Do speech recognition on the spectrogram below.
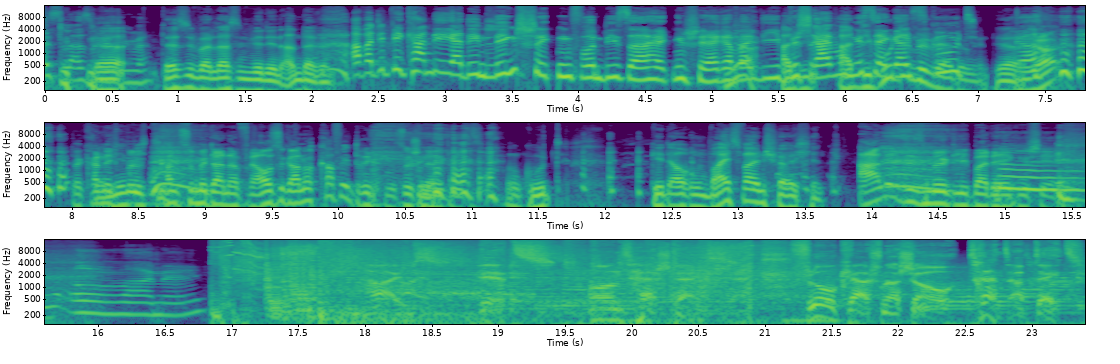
das lassen wir Ja, lieber. das überlassen wir den anderen. Aber Dippi kann dir ja den Link schicken von dieser Heckenschere, weil die die- Beschreibung die ist ja gute ganz gut. Bewertungen, ja. Ja, da kann ich, ich die. kannst du mit deiner Frau sogar noch Kaffee trinken, so schnell geht's. Oh, gut. Geht auch um Weißweinschörchen. Alles ist möglich bei der Heckenschere. Oh Mann, ey. Hypes, Hits und Hashtags. Flo Kerschner Show Trend Update.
